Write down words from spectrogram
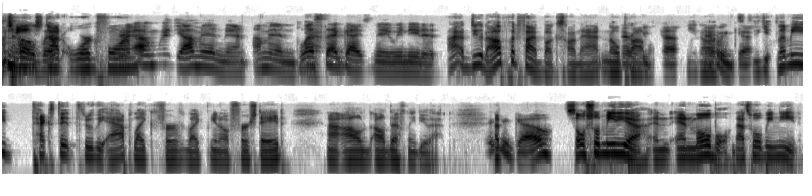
a change.org form. Yeah, I'm with you. I'm in, man. I'm in. Bless yeah. that guy's name. We need it. I, dude, I'll put five bucks on that. No there problem. You know, there we go. Let me text it through the app, like for like you know first aid. Uh, I'll I'll definitely do that. There you go. Social media and and mobile. That's what we need.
